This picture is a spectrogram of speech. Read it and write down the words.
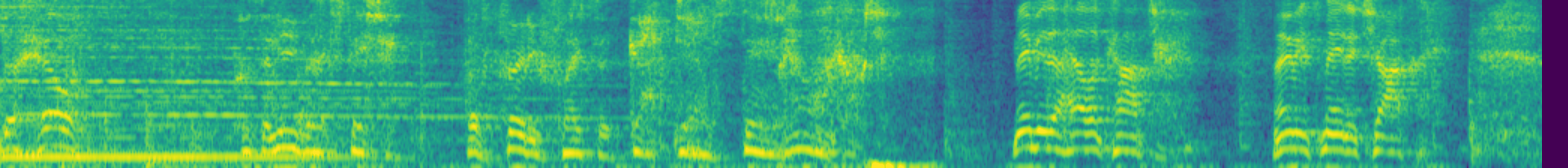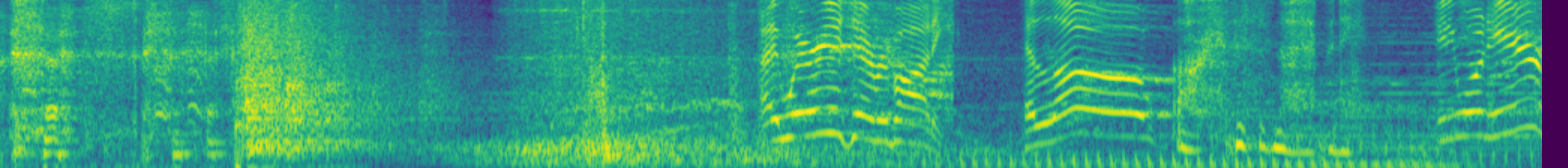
The hell puts an evac station up 30 flights of goddamn stairs? Come on, coach. Maybe the helicopter. Maybe it's made of chocolate. Hey, where is everybody? Hello? Oh, this is not happening. Anyone here?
